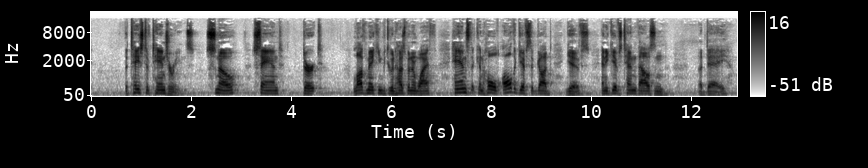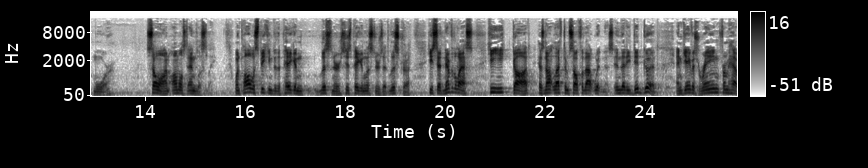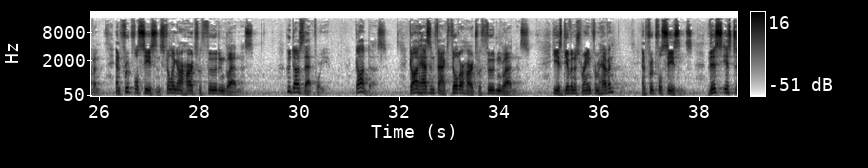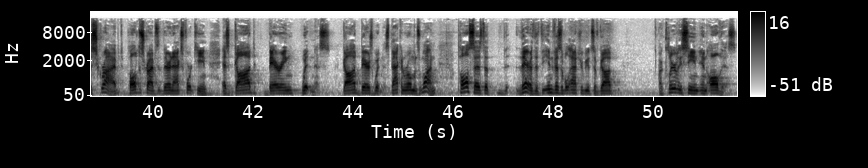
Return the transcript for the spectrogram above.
the taste of tangerines, snow, sand, dirt, love making between husband and wife hands that can hold all the gifts that God gives, and He gives 10,000 a day more, so on, almost endlessly. When Paul was speaking to the pagan listeners, his pagan listeners at Lystra, he said, Nevertheless, he, God, has not left himself without witness, in that he did good and gave us rain from heaven and fruitful seasons, filling our hearts with food and gladness. Who does that for you? God does. God has, in fact, filled our hearts with food and gladness. He has given us rain from heaven and fruitful seasons. This is described, Paul describes it there in Acts 14, as God bearing witness. God bears witness. Back in Romans 1, Paul says that th- there that the invisible attributes of God are clearly seen in all this.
